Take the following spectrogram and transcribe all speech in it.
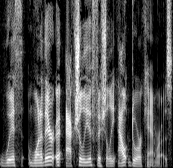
with one of their uh, actually officially outdoor cameras.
